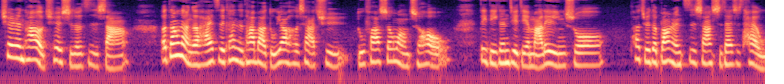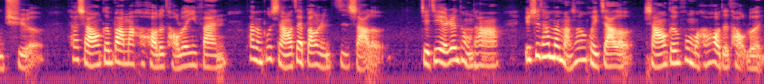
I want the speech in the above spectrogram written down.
确认他有确实的自杀。而当两个孩子看着他把毒药喝下去，毒发身亡之后，弟弟跟姐姐玛丽琳说：“他觉得帮人自杀实在是太无趣了，他想要跟爸妈好好的讨论一番，他们不想要再帮人自杀了。”姐姐也认同他。于是他们马上回家了，想要跟父母好好的讨论。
